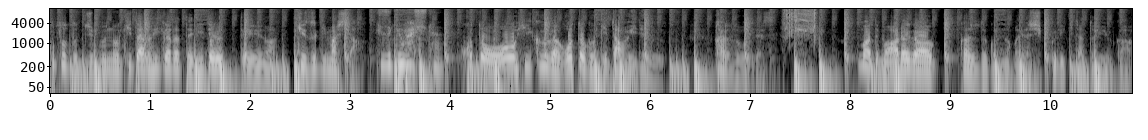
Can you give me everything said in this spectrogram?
琴と自分のギターの弾き方って似てるっていうのは気づきました。気づきました。琴を弾くがごとくギターを弾いてるカズト君です。まあでもあれがカズト君の中ではしっくりきたというか、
